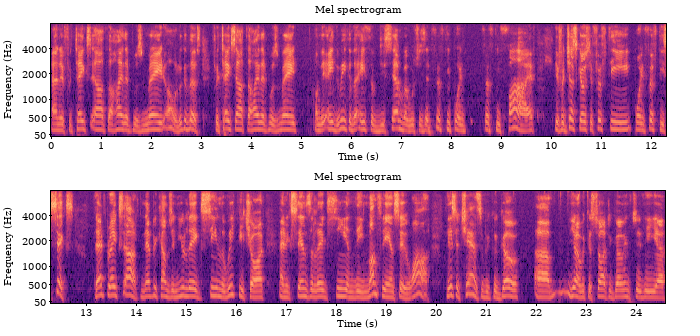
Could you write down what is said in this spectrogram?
And if it takes out the high that was made, oh, look at this. If it takes out the high that was made on the, 8th, the week of the 8th of December, which is at 50.55, if it just goes to 50.56, that breaks out and that becomes a new leg C in the weekly chart and extends the leg C in the monthly and says, wow, there's a chance that we could go um, you know, we could start to go into the uh,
